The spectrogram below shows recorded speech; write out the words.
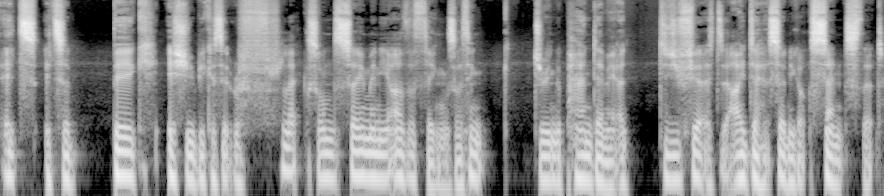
it's it's a big issue because it reflects on so many other things. I think during the pandemic, uh, did you feel? I certainly got the sense that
